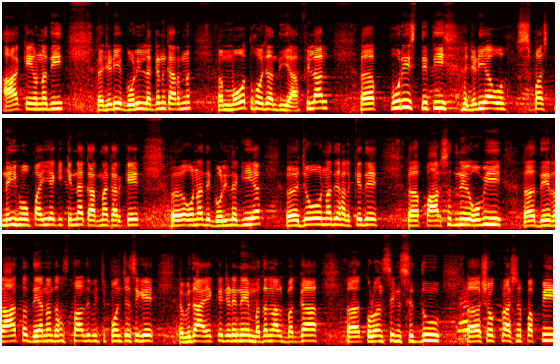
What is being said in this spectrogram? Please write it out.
ਆ ਕੇ ਉਹਨਾਂ ਦੀ ਜਿਹੜੀ ਇਹ ਗੋਲੀ ਲੱਗਣ ਕਾਰਨ ਮੌਤ ਹੋ ਜਾਂਦੀ ਆ। ਫਿਲਹਾਲ ਪੂਰੀ ਸਥਿਤੀ ਜਿਹੜੀ ਆ ਉਹ ਸਪਸ਼ਟ ਨਹੀਂ ਹੋ ਪਾਈ ਹੈ ਕਿ ਕਿੰਨਾ ਕਾਰਨਾਂ ਕਰਕੇ ਉਹਨਾਂ ਦੇ ਗੋਲੀ ਲੱਗੀ ਆ। ਜੋ ਉਹਨਾਂ ਦੇ ਹਲਕੇ ਦੇ ਪਾਰਸ਼ਦ ਨੇ ਉਹ ਵੀ ਦੇਰ ਰਾਤ ਦਯਾਨੰਦ ਹਸਪਤਾਲ ਦੇ ਵਿੱਚ ਪਹੁੰਚੇ ਸੀਗੇ। ਵਿਧਾਇਕ ਜਿਹੜੇ ਨੇ ਮਦਨ ਲਾਲ ਬੱਗਾ ਕੁਲਵੰਤ ਸਿੰਘ ਸਿੱਧੂ ਅ, ਅਸ਼ੋਕ ਪ੍ਰਾਸ਼ਰ ਪੱਪੀ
